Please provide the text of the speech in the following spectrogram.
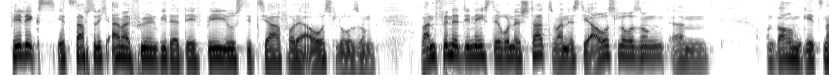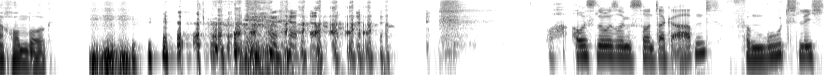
Felix, jetzt darfst du dich einmal fühlen wie der DFB-Justiziar vor der Auslosung. Wann findet die nächste Runde statt? Wann ist die Auslosung? Ähm, und warum geht's nach Homburg? Auslosung Sonntagabend, vermutlich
